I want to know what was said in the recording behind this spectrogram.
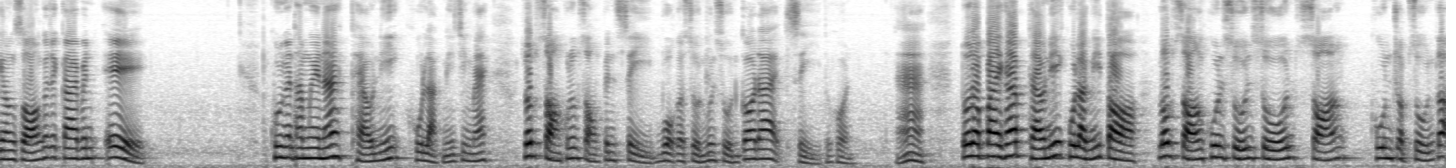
กำลังสองก็จะกลายเป็น a คูณกันทำไงนะ แถวนี้คูณหลักนี้จริงไหมลบ2คูณลบ2เป็น 4 บวกกับ0คูณ0ก็ได้ 4 ทุกคนอ่าตัวต่อไปครับแถวนี้คูณหลักนี้ต่อลบ2คูณ0 0 2คูณจบ0ก็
